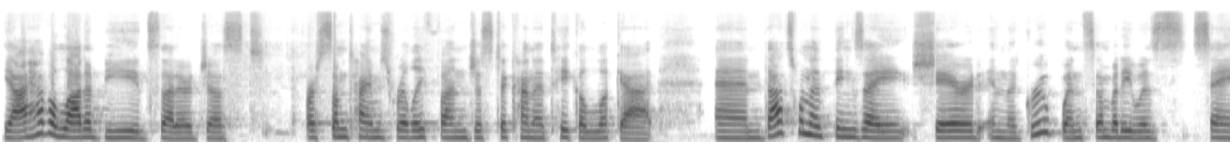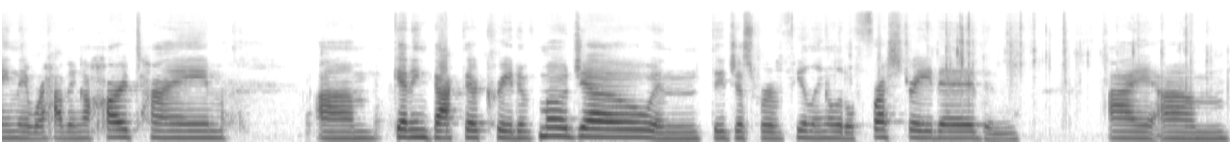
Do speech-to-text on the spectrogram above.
Yeah, I have a lot of beads that are just are sometimes really fun just to kind of take a look at. And that's one of the things I shared in the group when somebody was saying they were having a hard time um, getting back their creative mojo and they just were feeling a little frustrated. And I, um,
